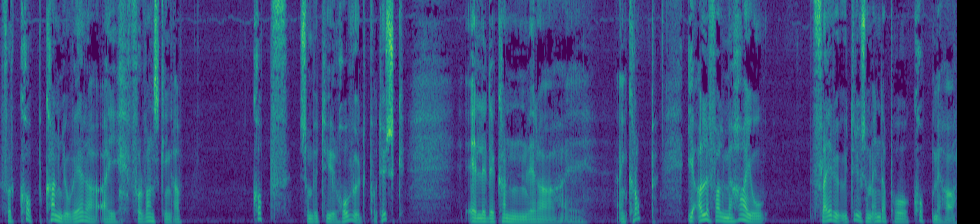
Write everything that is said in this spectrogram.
For kopp kan jo være ei forvansking av kopf, som betyr hoved på tysk. Eller det kan være en kropp. I alle fall, vi har jo flere uttrykk som ender på kopp. Vi har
